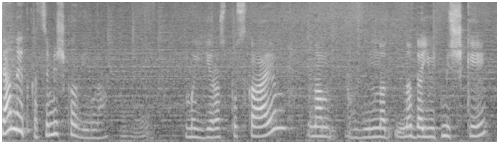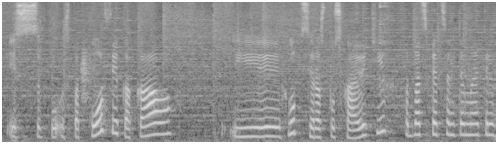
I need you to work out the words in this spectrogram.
Ця нитка це мішковина. Ми її розпускаємо, нам надають мішки із з-під кофі, какао. І хлопці розпускають їх по 25 сантиметрів.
